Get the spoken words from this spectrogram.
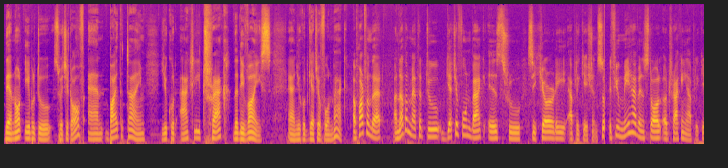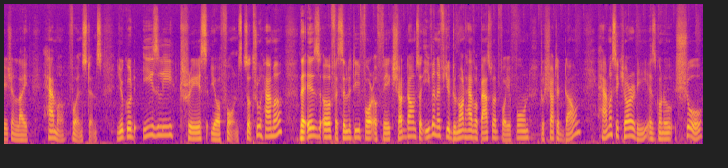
they are not able to switch it off and by the time you could actually track the device and you could get your phone back. Apart from that, another method to get your phone back is through security applications. So if you may have installed a tracking application like Hammer for instance, you could easily trace your phones. So through Hammer, there is a facility for a fake shutdown. So even if you do not have a password for your phone to shut it down, Hammer Security is going to show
